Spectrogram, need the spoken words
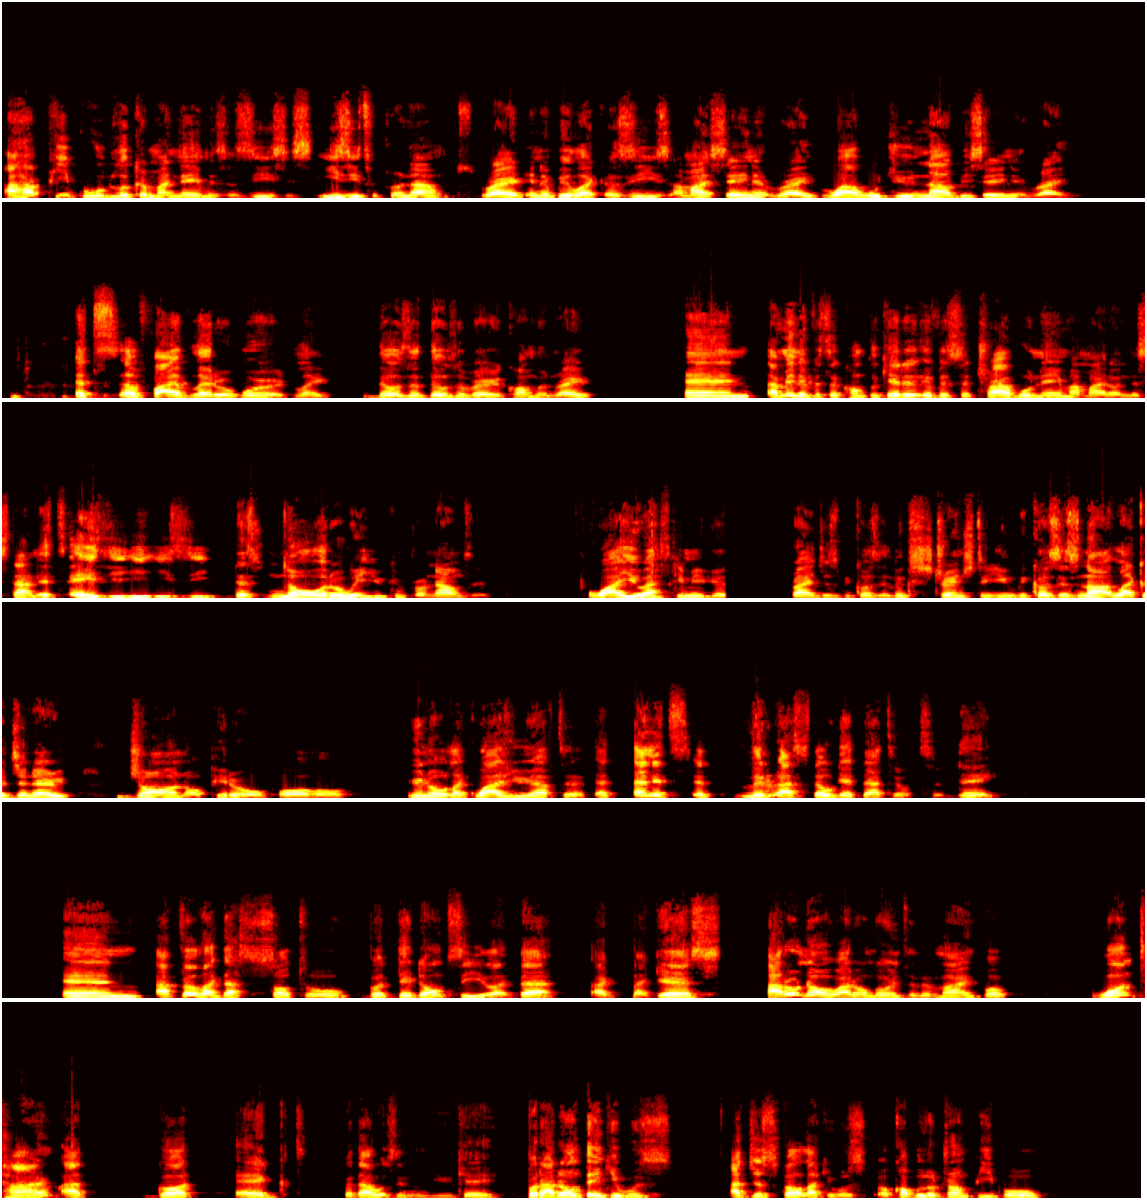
I have people look at my name as Azeez. It's easy to pronounce, right? And it'll be like Azeez. Am I saying it right? Why would you not be saying it right? It's a five-letter word. Like those are those are very common, right? And I mean, if it's a complicated, if it's a tribal name, I might understand. It's A Z E E Z. There's no other way you can pronounce it. Why are you asking me if you're right just because it looks strange to you? Because it's not like a generic John or Peter or Paul or you know, like why do you have to? And it's it literally. I still get that till today. And I feel like that's subtle, but they don't see like that. I I guess I don't know. I don't go into the mind, but one time I got egged, but that was in the UK. But I don't think it was. I just felt like it was a couple of drunk people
